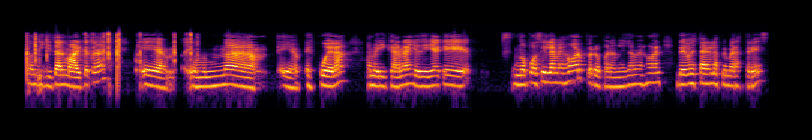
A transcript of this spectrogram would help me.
con Digital Marketer eh, en una eh, escuela americana, yo diría que no puedo decir la mejor, pero para mí es la mejor, debe estar en las primeras tres.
